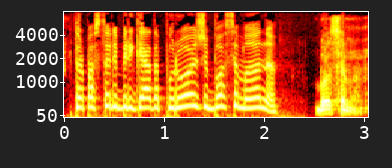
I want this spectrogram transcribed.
Doutor Pastore, obrigada por hoje. Boa semana. Boa semana.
